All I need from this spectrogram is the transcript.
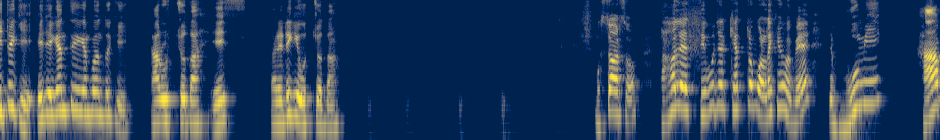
এইটা কি? এই যে এখান থেকে এখান পর্যন্ত কি? তার উচ্চতা এইচ তাহলে এটা কি উচ্চতা? বুঝতে পারছ? তাহলে ত্রিভুজের ক্ষেত্রফলটা কি হবে? যে ভূমি হাফ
